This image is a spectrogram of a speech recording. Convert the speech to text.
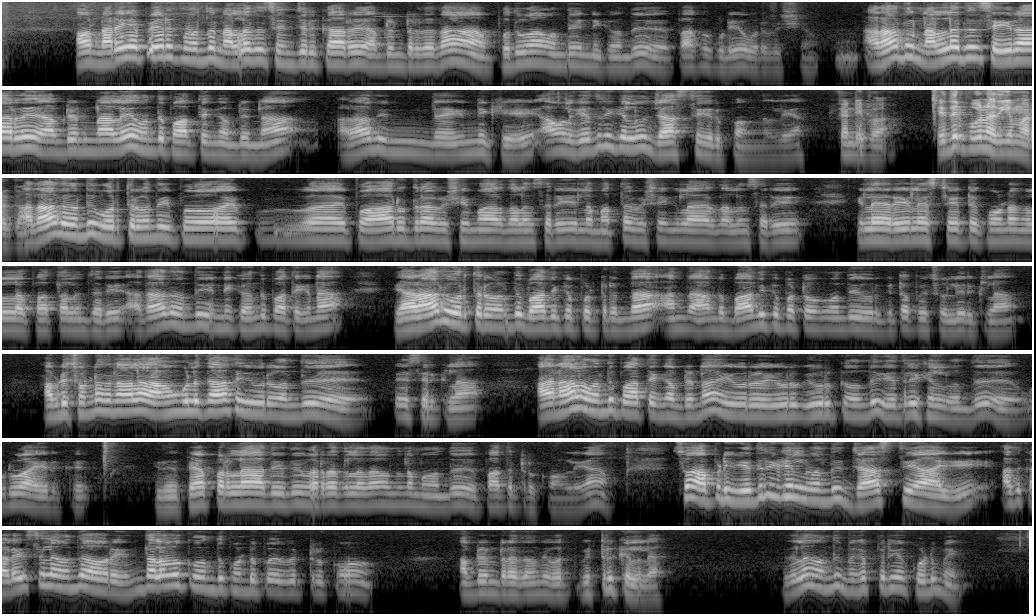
அவர் நிறைய பேருக்கு வந்து நல்லது செஞ்சிருக்காரு அப்படின்றது தான் பொதுவாக வந்து இன்னைக்கு வந்து பார்க்கக்கூடிய ஒரு விஷயம். அதாவது நல்லது செய்கிறாரு அப்படின்னாலே வந்து பார்த்தீங்க அப்படின்னா அதாவது இந்த இன்னைக்கு அவங்களுக்கு எதிரிகளும் ஜாஸ்தி இருப்பாங்க இல்லையா? கண்டிப்பா. எதிர்ப்புகள் அதிகமாக இருக்கும் அதாவது வந்து ஒருத்தர் வந்து இப்போ இப்போ- ஆருத்ரா விஷயமா இருந்தாலும் சரி இல்லை மற்ற விஷயங்களாக இருந்தாலும் சரி இல்லை ரியல் எஸ்டேட்டு கோணங்களில் பார்த்தாலும் சரி அதாவது வந்து இன்னைக்கு வந்து பார்த்தீங்கன்னா யாராவது ஒருத்தர் வந்து பாதிக்கப்பட்டிருந்தா அந்த அந்த பாதிக்கப்பட்டவங்க வந்து இவர்கிட்ட போய் சொல்லியிருக்கலாம். அப்படி சொன்னதுனால அவங்களுக்காக இவர் வந்து பேசியிருக்கலாம். அதனால் வந்து பார்த்தீங்க அப்படின்னா இவர் இவருக்கு இவருக்கு வந்து எதிரிகள் வந்து உருவாகிருக்கு இது பேப்பரில் அது இது வர்றதுல தான் வந்து நம்ம வந்து பார்த்துட்ருக்கோம் இல்லையா? ஸோ அப்படி எதிரிகள் வந்து ஜாஸ்தி ஆகி அது கடைசியில் வந்து அவரை இந்த அளவுக்கு வந்து கொண்டு போய் விட்டுருக்கோம் அப்படின்றது வந்து விட்- விட்டிருக்குல்ல. இதெல்லாம் வந்து மிகப்பெரிய கொடுமை.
